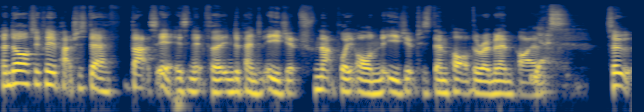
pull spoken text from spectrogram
And after Cleopatra's death, that's it, isn't it, for independent Egypt? From that point on, Egypt is then part of the Roman Empire. Yes. So,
